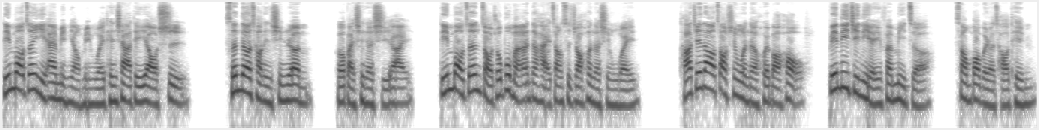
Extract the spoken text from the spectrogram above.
丁宝桢以爱民养民为天下第一要事，深得朝廷信任和百姓的喜爱。丁宝桢早就不满安德海仗势骄横的行为，他接到赵新文的汇报后，便立即拟了一份密折上报给了朝廷。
